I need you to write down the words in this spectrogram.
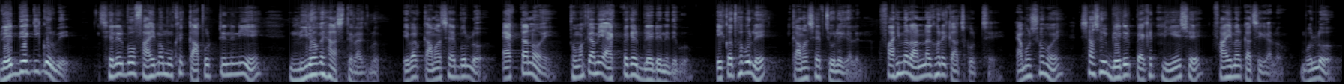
ব্লেড দিয়ে কি করবে? ছেলের বউ ফাহিমা মুখে কাপড় টেনে নিয়ে নীরবে হাসতে লাগল। এবার কামাল সাহেব বলল, একটা নয়, তোমাকে আমি এক প্যাকেট ব্লেড এনে দেব। এই কথা বলে কামাল সাহেব চলে গেলেন। ফাহিমা রান্নাঘরে কাজ করছে। এমন সময় শাশুড়ি ব্লেডের প্যাকেট নিয়ে এসে ফাহিমার কাছে গেল। বলল,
